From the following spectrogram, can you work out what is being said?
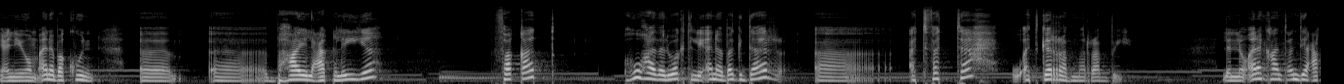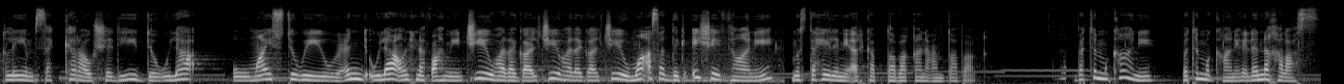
يعني يوم أنا بكون آه، بهاي العقلية فقط. هو هذا الوقت اللي أنا بقدر آه، أتفتح وأتقرب من ربي. لأنه أنا كانت عندي عقلية مسكرة وشديدة ولا وما يستوي وعند ولا ونحن فاهمين شي وهذا قال شي وهذا قال شي وما أصدق أي شيء ثاني مستحيل إني أركب طبقا عن طبق. بتم مكاني بتم مكاني لأنه خلاص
